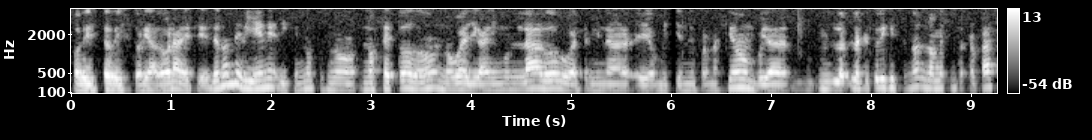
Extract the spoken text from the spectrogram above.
o de, de, historiadora, de que, ¿de dónde viene? Dije, no, pues no, no sé todo, no voy a llegar a ningún lado, voy a terminar eh, omitiendo información, voy a, lo, que tú dijiste, no, no me siento capaz.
